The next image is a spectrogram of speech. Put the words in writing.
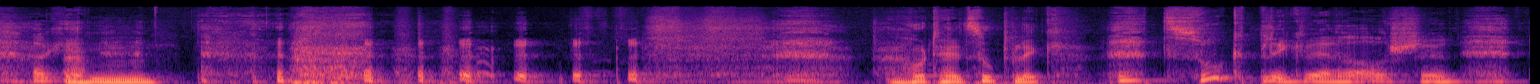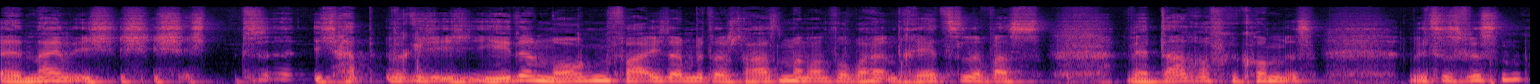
Okay. Ähm, Hotel Zugblick. Zugblick wäre auch schön. Äh, nein, ich, ich, ich, ich, ich habe wirklich, ich, jeden Morgen fahre ich dann mit der Straßenbahn an vorbei und rätsele, was, wer da drauf gekommen ist. Willst du es wissen?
